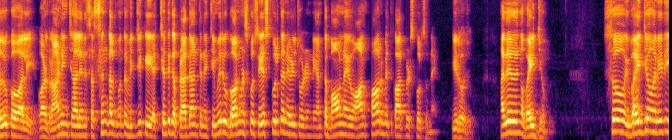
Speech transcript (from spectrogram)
చదువుకోవాలి వాళ్ళు రాణించాలి అనే సత్సంకల్పంతో విద్యకి అత్యధిక ప్రాధాన్యతనిచ్చి మీరు గవర్నమెంట్ స్కూల్స్ ఏ స్కూల్కైనా వెళ్ళి చూడండి ఎంత బాగున్నాయో on par with corporate schools ఉన్నాయి. ఈరోజు అదేవిధంగా వైద్యం. సో ఈ వైద్యం అనేది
